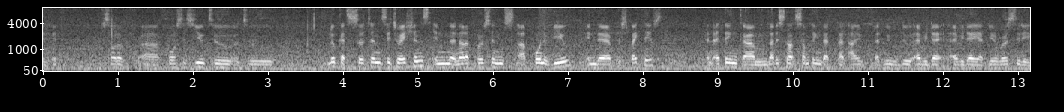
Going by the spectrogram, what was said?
it, it sort of uh, forces you to to look at certain situations in another person's uh, point of view, in their perspectives. And I think um, that is not something that, that, I, that we would do every day, every day at university.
